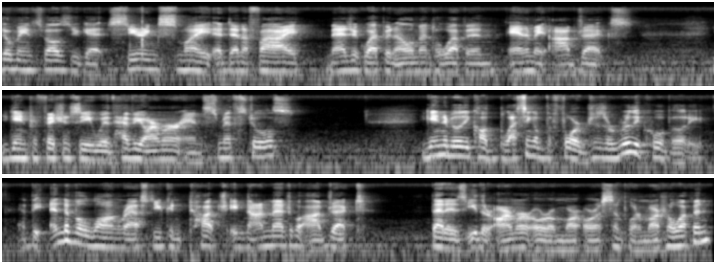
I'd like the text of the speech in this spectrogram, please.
domain spells. You get Searing Smite, Identify, Magic Weapon, Elemental Weapon, Animate Objects. You gain proficiency with Heavy Armor and Smith's tools. You gain an ability called Blessing of the Forge, which is a really cool ability. At the end of a long rest, you can touch a non-magical object that is either armor or a mar- or a simpler martial weapon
